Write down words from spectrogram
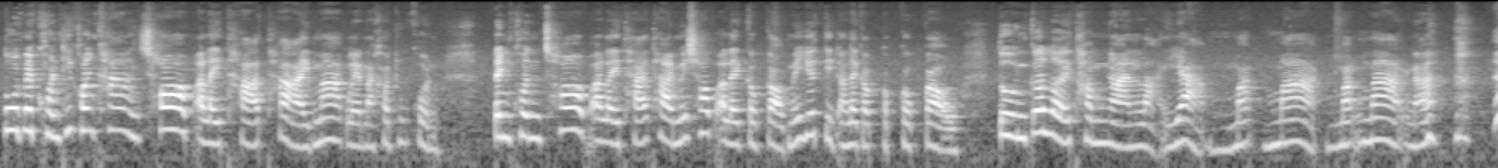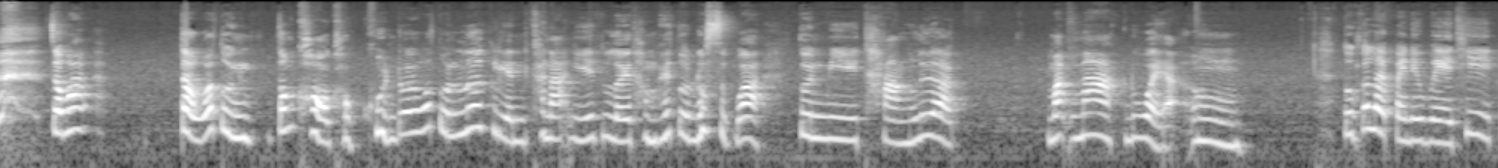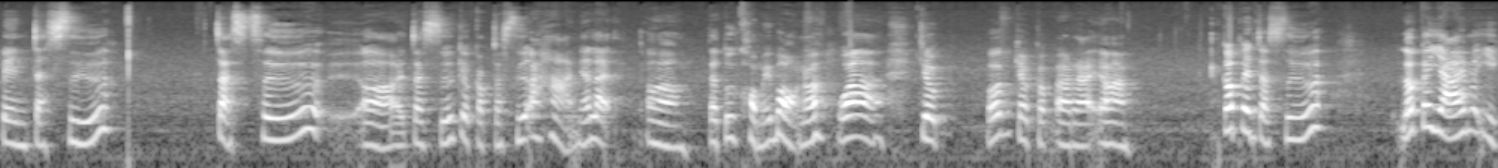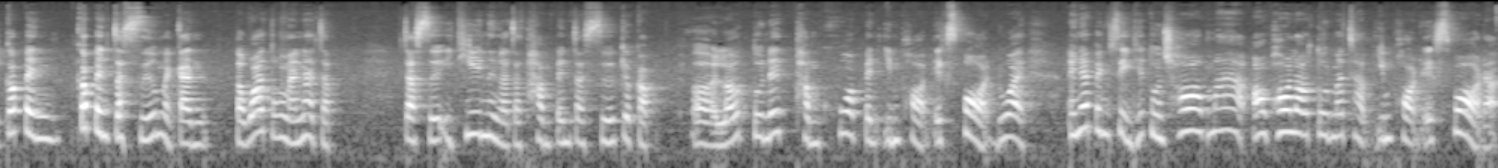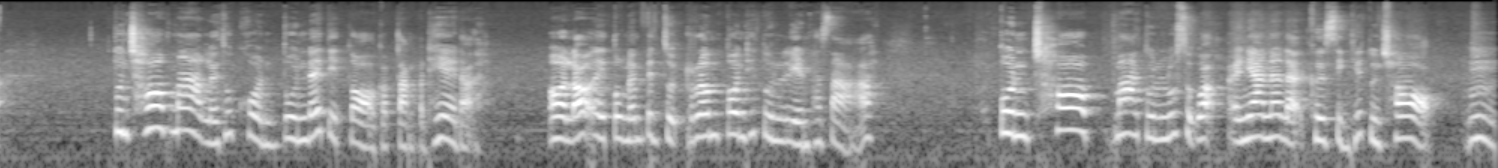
ตูนเป็นคนที่ค่อนข้างชอบอะไรท้าทายมากเลยนะคะทุกคน เป็นคนชอบอะไรท้าทายไม่ชอบอะไรเก่าๆไม่ยึดติดอะไรกับเก่าๆตูนก็เลยทำงานหลายอย่างมากๆมาก ๆนะ จะว่าแต่ว่าตุนต้องขอขอบคุณด้วยว่าตุนเลือกเรียนคณะนี้เลยทำให้ตุนรู้สึกว่าตุนมีทางเลือกมาก ๆด้วยอะ่ะอืมตุนก็เลยไปในเวที่เป็นจัดซื้อ จัดซื้ออจัดซื้อเกี่ยวกับจัดซื้ออาหารเนี่ยแหละแต่ตุนขอไม่บอกเนาะว่าเกี่ยว ว่าเกี่ยวกับอะไรอะก็เป็นจัดซื้อ แล้วก็ย้ายมาอีกก็เป็นก็เป็นจัดซื้อเหมือนกัน แต่ว่าตรงนั้นอาจจะจัดซื้ออีกที่หนึ่งอาจจะทำเป็นจัดซื้อเกี่ยวกับเออแล้วตูนได้ทำควบเป็น import export ด้วยไอ้นี่เป็นสิ่งที่ตูนชอบมาก เอาพอเราตูนมาจับ import export อะตูนชอบมากเลยทุกคนตูนได้ติดต่อกับต่างประเทศอะเออแล้วไอ้ตรงนั้นเป็นจุดเริ่มต้นที่ตูนเรียนภาษาตูนชอบมากตูนรู้สึกว่าไอ้นี่นั่นแหละคือสิ่งที่ตูนชอบ อืม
